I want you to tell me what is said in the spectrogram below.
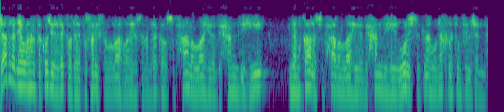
Džabir radijallahu anhu također je rekao da je poslanik sallallahu alejhi ve sellem rekao subhanallahi wa bihamdihi من قال سبحان الله وبحمده ورثت له نخلة في الجنة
